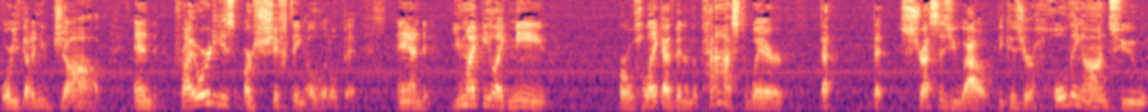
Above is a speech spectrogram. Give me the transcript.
or you've got a new job, and priorities are shifting a little bit. And you might be like me, or like I've been in the past, where that that stresses you out because you're holding on to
